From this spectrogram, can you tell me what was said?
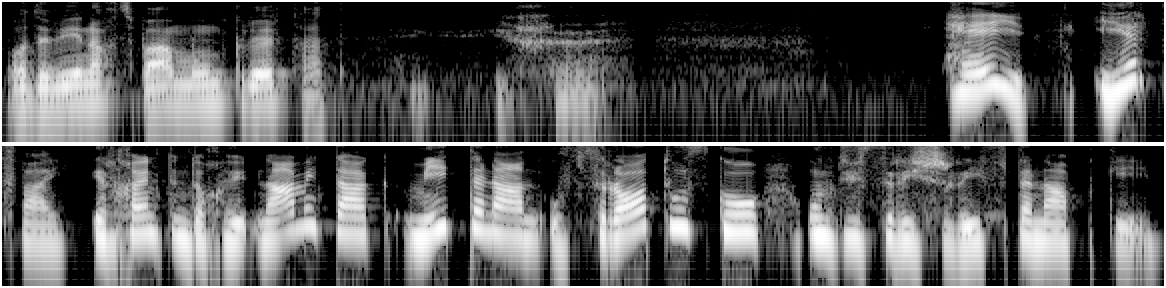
wo der Weihnachtsbaum umgerührt hat? Ich, äh... Hey, ihr zwei, ihr könnten doch heute Nachmittag miteinander aufs Rathaus gehen und unsere Schriften abgeben.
